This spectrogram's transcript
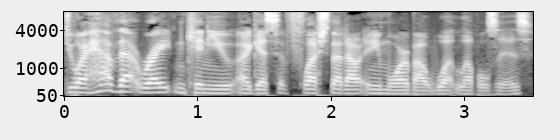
Do I have that right? And can you, I guess, flesh that out any more about what levels is?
